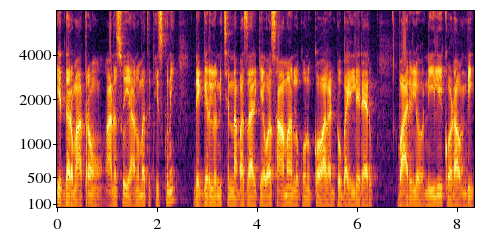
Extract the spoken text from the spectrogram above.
ఇద్దరు మాత్రం అనసూయ అనుమతి తీసుకుని దగ్గరలోని చిన్న బజార్కి ఏవో సామాన్లు కొనుక్కోవాలంటూ బయలుదేరారు. వారిలో నీలి కూడా ఉంది.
